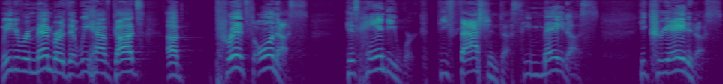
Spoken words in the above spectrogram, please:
We need to remember that we have God's uh, prints on us, His handiwork. He fashioned us, He made us, He created us.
